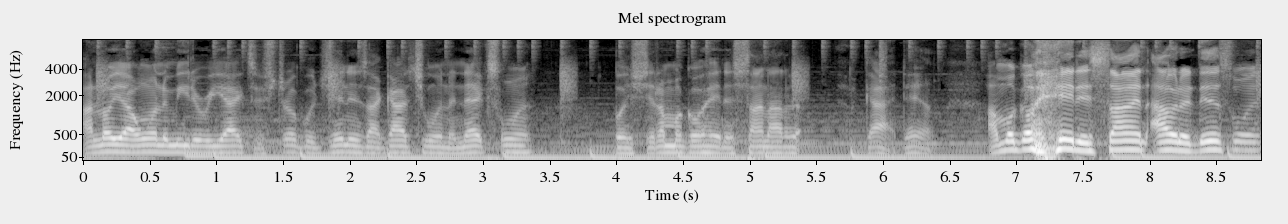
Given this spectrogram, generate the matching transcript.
I know y'all wanted me to react to Struggle Jennings. I got you in the next one. But shit, I'm gonna go ahead and sign out of. God damn. I'm gonna go ahead and sign out of this one.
